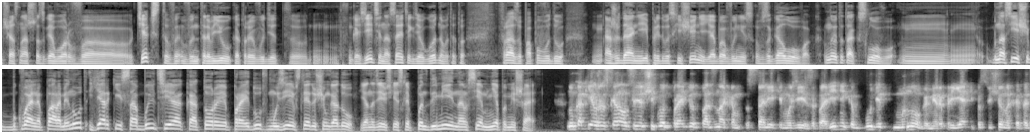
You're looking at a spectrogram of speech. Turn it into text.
сейчас эм, наш разговор в э, текст, в, в интервью, которое выйдет э, в газете, на сайте, где угодно, вот эту фразу по поводу ожиданий и предвосхищения я бы вынес в заголовок. Ну, это так, к слову. У нас есть еще буквально пара минут. Яркие события, которые пройдут в музее в следующем году. Я надеюсь, если пандемия нам всем не помешает. Ну, как я уже сказал, следующий год пройдет под знаком столетия музея-заповедника. Будет много мероприятий, посвященных этой,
